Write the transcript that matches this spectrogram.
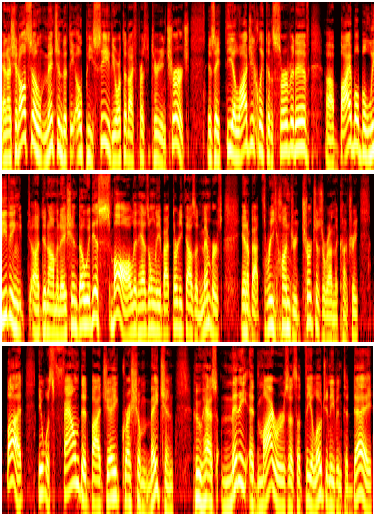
And I should also mention that the OPC, the Orthodox Presbyterian Church, is a theologically conservative, uh, Bible believing uh, denomination, though it is small. It has only about 30,000 members in about 300 churches around the country but it was founded by J. Gresham Machen, who has many admirers as a theologian even today,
